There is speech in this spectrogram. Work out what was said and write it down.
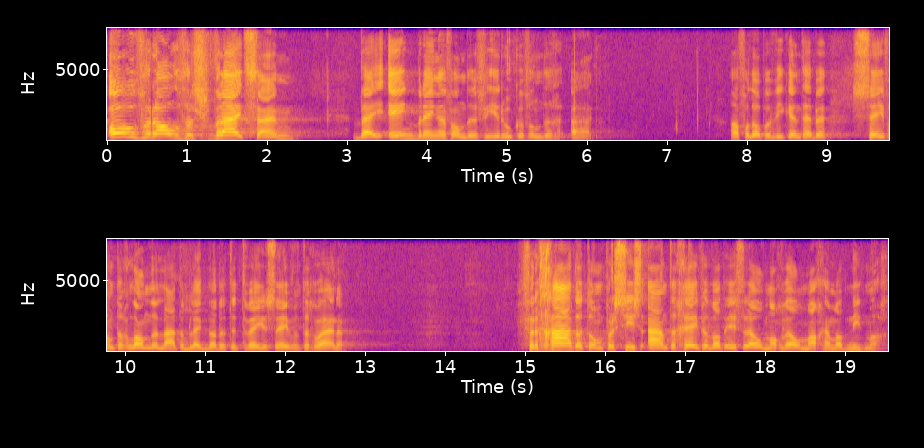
overal verspreid zijn, bijeenbrengen van de vier hoeken van de aarde. Afgelopen weekend hebben 70 landen laten blijken dat het er 72 waren. Vergaat het om precies aan te geven wat Israël nog wel mag en wat niet mag.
